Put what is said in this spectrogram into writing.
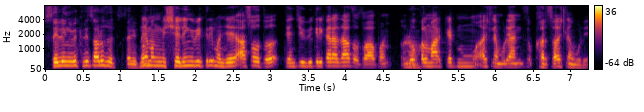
सेलिंग विक्री चालूच होती तरी नाही पण. मग मी शेलिंग विक्री म्हणजे असं होतं त्यांची विक्री करायला जात होतो आपण. लोकल मार्केट असल्यामुळे आणि तो खर्च असल्यामुळे.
